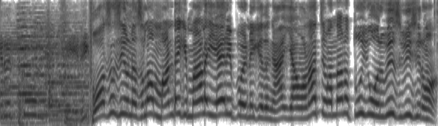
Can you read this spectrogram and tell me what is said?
இருக்கும் பொசசிவ்னஸ் எல்லாம் மண்டைக்கு மேல ஏறி போய் நிக்குதுங்க. எவனாச்சும் வந்தாலும் தூக்கி ஒரு வீசு வீசிடுவான்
